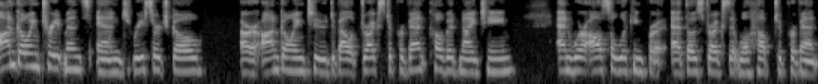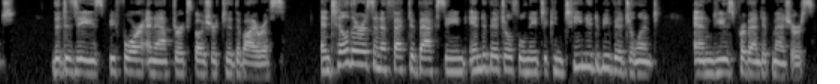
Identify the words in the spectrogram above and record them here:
Ongoing treatments and research go are ongoing to develop drugs to prevent COVID 19. And we're also looking for, at those drugs that will help to prevent the disease before and after exposure to the virus. Until there is an effective vaccine, individuals will need to continue to be vigilant and use preventive measures.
